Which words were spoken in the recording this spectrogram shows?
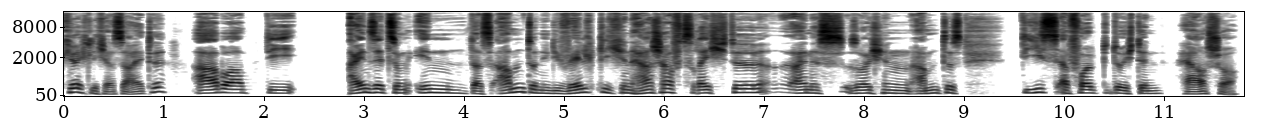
kirchlicher Seite, aber die Einsetzung in das Amt und in die weltlichen Herrschaftsrechte eines solchen Amtes dies erfolgte durch den Herrscher.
